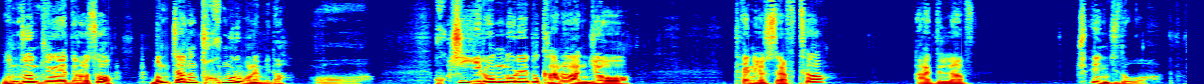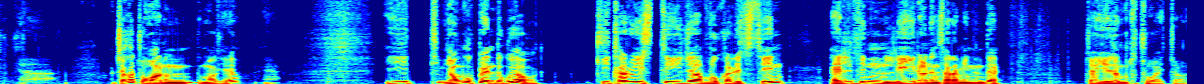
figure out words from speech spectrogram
운전 중에 들어서 문자는 처음으로 보냅니다. 어, 혹시 이런 노래도 가능한지요? Ten years after, I'd love change the world. 제가 좋아하는 음악이에요. 예. 이 팀, 영국 밴드고요. 기타리스트이자 보컬리스트인 엘빈 리라는 사람이 있는데 제가 예전부터 좋아했죠.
